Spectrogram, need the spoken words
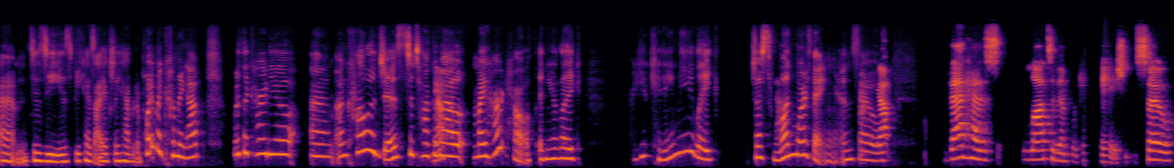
um, disease because I actually have an appointment coming up with a cardio um, oncologist to talk yeah. about my heart health. And you're like, are you kidding me? Like, just yeah. one more thing. And so yeah. that has lots of implications. So,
